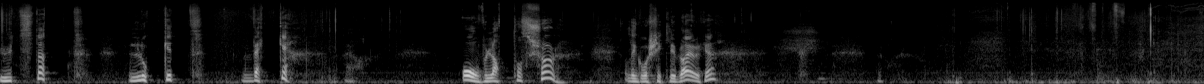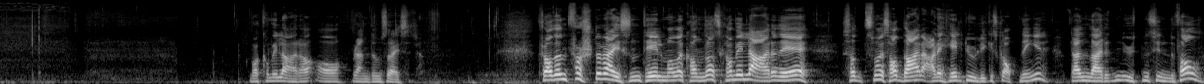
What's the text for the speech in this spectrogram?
Utstøtt. Lukket. Vekke. Ja. Overlatt oss sjøl. Og det går skikkelig bra, gjør det ikke? Hva kan vi lære av Randoms reiser? Fra den første reisen til Malakandra så kan vi lære det Som jeg sa, Der er det helt ulike skapninger. Det er en verden uten syndefall.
